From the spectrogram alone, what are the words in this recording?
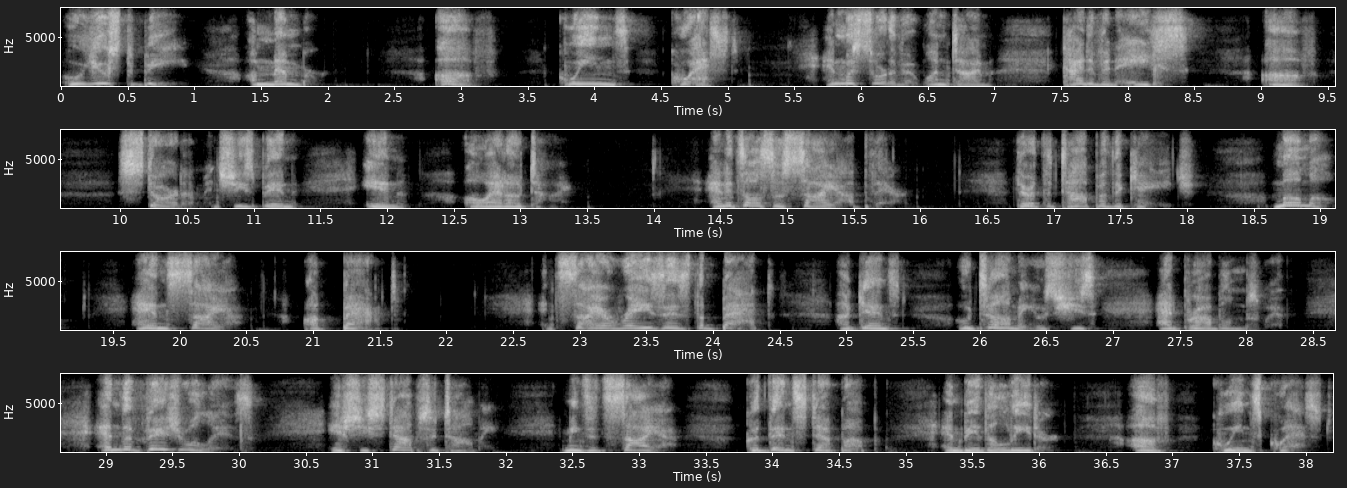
who used to be a member of Queen's Quest and was sort of at one time kind of an ace of stardom. And she's been in Oedo Tai. And it's also Saya up there. They're at the top of the cage. Momo hands Saya a bat. And Saya raises the bat against Utami, who she's had problems with. And the visual is if she stops Utami, it means that Saya could then step up and be the leader of Queen's Quest.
